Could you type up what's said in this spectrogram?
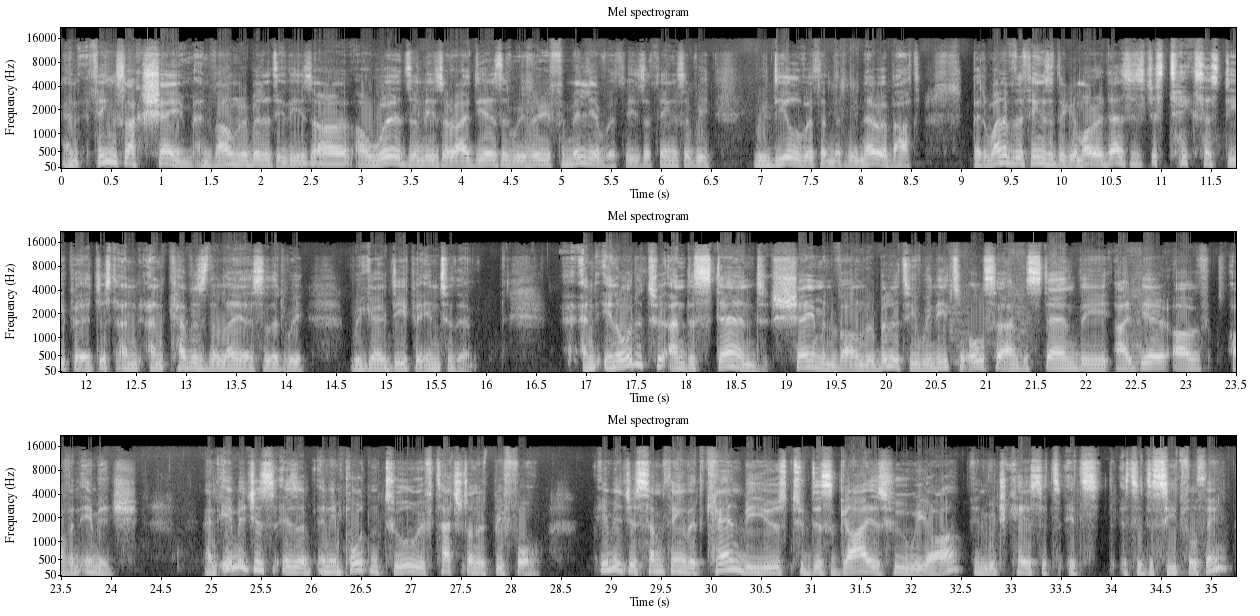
And things like shame and vulnerability, these are, are words and these are ideas that we're very familiar with. These are things that we, we deal with and that we know about. But one of the things that the Gemara does is just takes us deeper, it just un- uncovers the layers so that we, we go deeper into them. And in order to understand shame and vulnerability, we need to also understand the idea of, of an image. And image is, is a, an important tool. We've touched on it before. Image is something that can be used to disguise who we are, in which case it's, it's, it's a deceitful thing,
